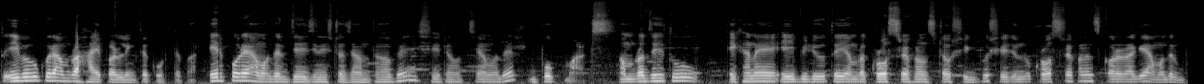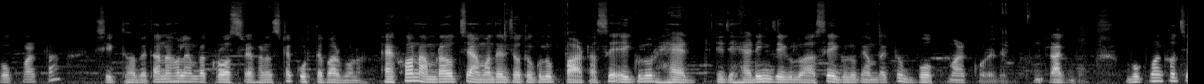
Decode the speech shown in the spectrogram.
তো এইভাবে করে আমরা হাইপার লিঙ্কটা করতে পারি। এরপরে আমাদের যে জিনিসটা জানতে হবে, সেটা হচ্ছে আমাদের বুক মার্কস আমরা যেহেতু এখানে এই ভিডিওতেই আমরা ক্রস রেফারেন্সটাও শিখব সেই জন্য ক্রস রেফারেন্স করার আগে আমাদের বুক মার্কটা শিখতে হবে। তা না হলে আমরা ক্রস রেফারেন্সটা করতে পারব না। এখন আমরা হচ্ছে আমাদের যতগুলো পার্ট আছে, এগুলোর হেড এই যে হেডিং যেগুলো আছে, এগুলোকে আমরা একটু বুক মার্ক করে দেব। রাখব। বুকমার্ক হচ্ছে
